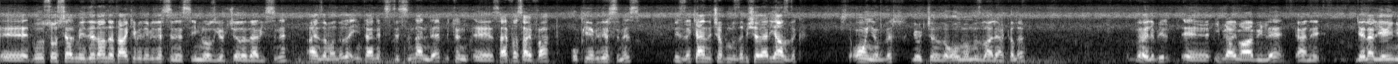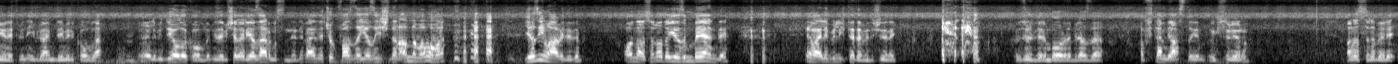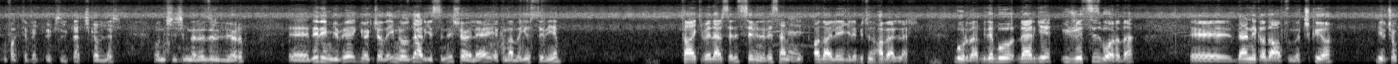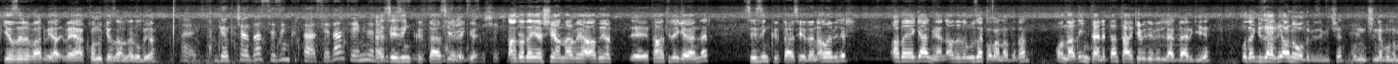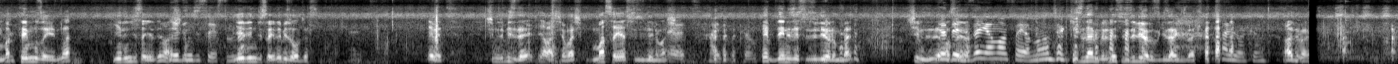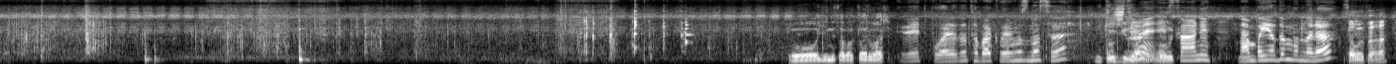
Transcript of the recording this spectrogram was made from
E, bunu sosyal medyadan da takip edebilirsiniz İmroz Gökçeada dergisini. Aynı zamanda da internet sitesinden de bütün e, sayfa sayfa okuyabilirsiniz. Biz de kendi çapımızda bir şeyler yazdık. İşte 10 yıldır Gökçeada'da olmamızla alakalı. Böyle bir e, İbrahim abiyle yani genel yayın yönetmeni İbrahim Demirkol'la öyle bir diyalog oldu. Bize bir şeyler yazar mısın dedi. Ben de çok fazla yazı işinden anlamam ama yazayım abi dedim. Ondan sonra o da yazımı beğendi. Eva ile birlikte tabii düşünerek. Özür dilerim bu arada biraz da hafiften bir hastayım, öksürüyorum. Ara sıra böyle ufak tefek öksürükler çıkabilir. Onun için şimdiden özür diliyorum. Ee, dediğim gibi Gökçeada İmroz dergisini şöyle yakından da göstereyim. Takip ederseniz seviniriz. Hem Evet. adayla ilgili bütün haberler burada. Bir de bu dergi ücretsiz bu arada. Ee, dernek adı altında çıkıyor. Birçok yazarı var veya, veya konuk yazarlar oluyor. Evet. Gökçeada Sezin Kırtasiye'den temin edebilirsiniz. Sezin Kırtasiye'de adada yaşayanlar veya adaya e, tatile gelenler Sezin Kırtasiye'den alabilir. Adaya gelmeyen, adada uzak olan adadan onlar da internetten takip edebilirler dergiyi. Bu da güzel bir anı oldu bizim için. Bunun içinde bulunmak. Temmuz ayında 7. sayı değil mi aşkım? Yedinci sayısında. 7. sayıda biz olacağız. Evet. Şimdi biz de yavaş yavaş masaya süzülelim aşkım. Evet. Haydi bakalım. Hep denize süzülüyorum ben. Şimdi de ya masaya. denize ya masaya. Ne olacak ki? İkisinden birine süzülüyoruz güzel güzel. Hadi bakalım. Hadi ben. Oo yeni tabaklar var. Evet bu arada tabaklarımız nasıl? Müthiş güzel, değil mi? balık. Efsane. Ben bayıldım bunlara. Salata.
